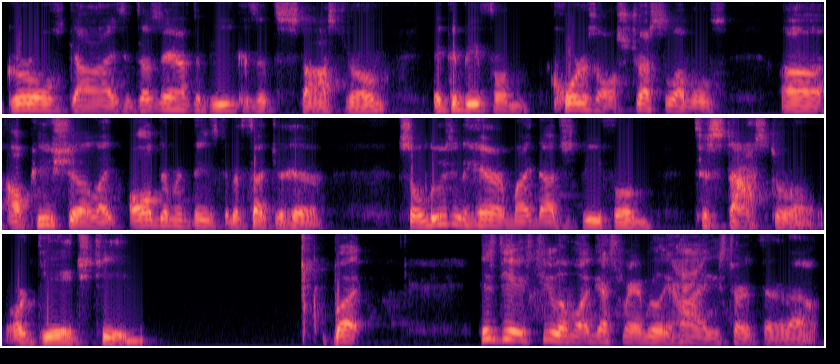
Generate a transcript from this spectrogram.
girls, guys. It doesn't have to be because of testosterone. It could be from cortisol, stress levels, uh, alopecia, like all different things can affect your hair. So losing hair might not just be from testosterone or DHT, but his DHT level, I guess, ran really high and he started thinning out.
